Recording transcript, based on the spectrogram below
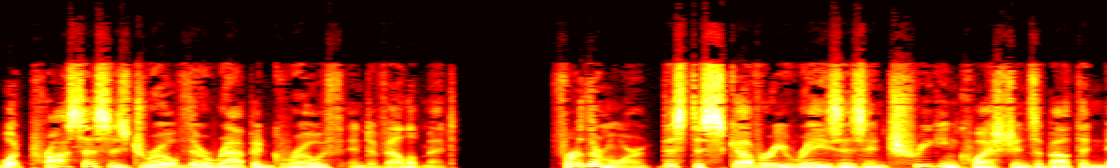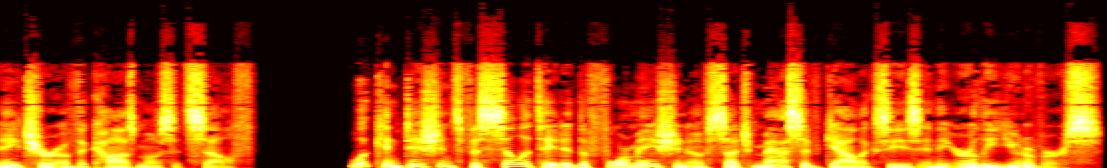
What processes drove their rapid growth and development? Furthermore, this discovery raises intriguing questions about the nature of the cosmos itself. What conditions facilitated the formation of such massive galaxies in the early universe?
